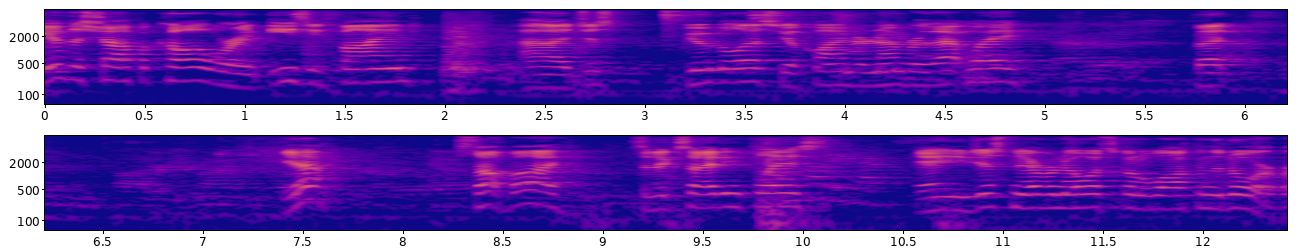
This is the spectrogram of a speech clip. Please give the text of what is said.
give the shop a call. We're an easy find. Uh, just Google us. You'll find our number that way. But, yeah, stop by. It's an exciting place, and you just never know what's going to walk in the door.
